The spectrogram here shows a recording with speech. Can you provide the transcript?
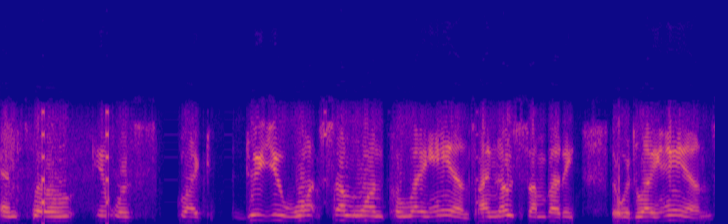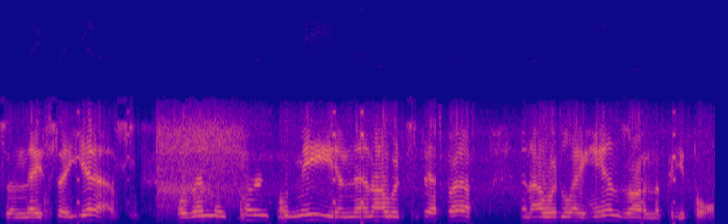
and so it was like, do you want someone to lay hands? I know somebody that would lay hands, and they say yes. Well, then they turn to me, and then I would step up and I would lay hands on the people.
